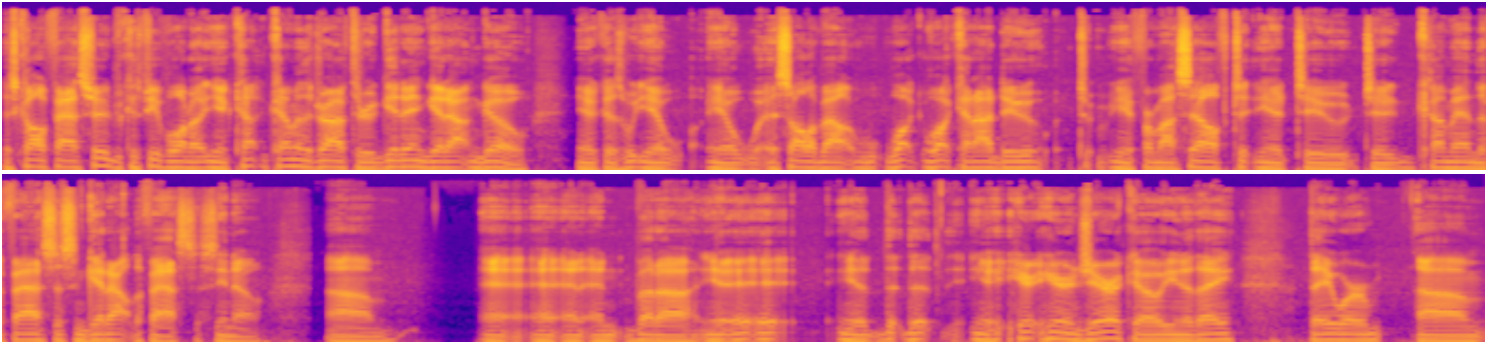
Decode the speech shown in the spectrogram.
It's called fast food because people want to you know, come in the drive-through, get in, get out, and go. You know, because you know, you know, it's all about what what can I do to, you know, for myself to you know to to come in the fastest and get out the fastest. You know, um, and and, and but uh, you know, it, it you know, the, the, you know, here here in Jericho, you know, they they were um,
